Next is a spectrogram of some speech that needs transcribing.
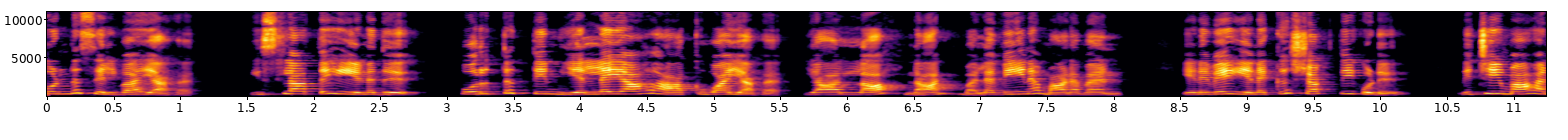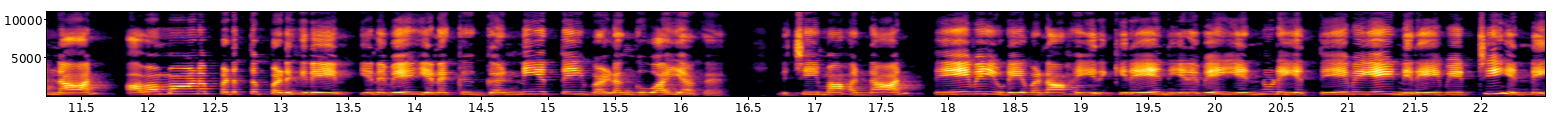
கொண்டு செல்வாயாக. இஸ்லாத்தை எனது பொருத்தத்தின் எல்லையாக ஆக்குவாயாக. யா அல்லாஹ் நான் பலவீனமானவன். எனவே எனக்கு சக்தி கொடு. நிச்சயமாக நான் அவமானப்படுத்தப்படுகிறேன். எனவே எனக்கு கண்ணியத்தை வழங்குவாயாக. நிச்சயமாக நான் தேவையுடையவனாக இருக்கிறேன். எனவே என்னுடைய தேவையை நிறைவேற்றி என்னை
